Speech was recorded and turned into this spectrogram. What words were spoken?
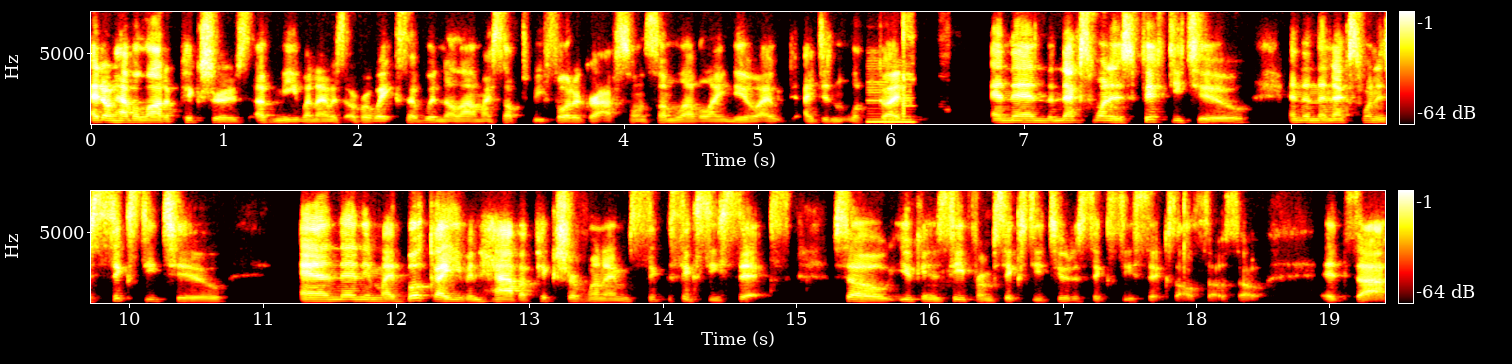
I don't have a lot of pictures of me when I was overweight because I wouldn't allow myself to be photographed. So on some level, I knew I, I didn't look mm-hmm. good. And then the next one is 52. And then the next one is 62. And then in my book, I even have a picture of when I'm 66. So you can see from 62 to 66 also. So it's uh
